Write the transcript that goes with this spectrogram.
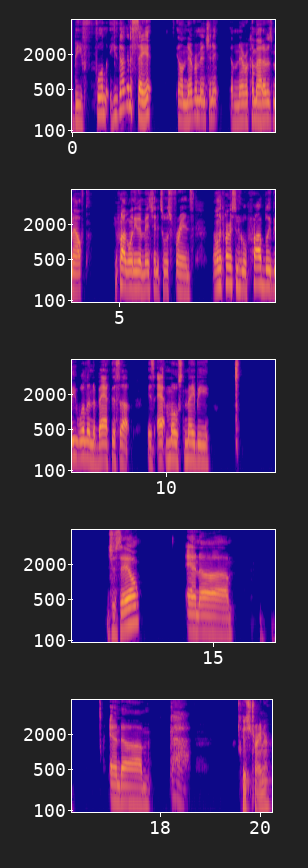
be full. He's not gonna say it. He'll never mention it. It'll never come out of his mouth. He probably won't even mention it to his friends. The only person who will probably be willing to back this up is at most maybe Gisele and uh, and um, God, his trainer,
